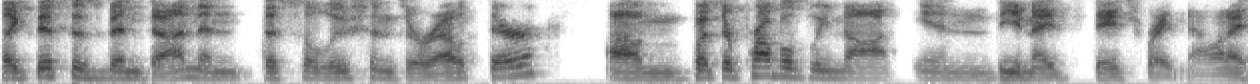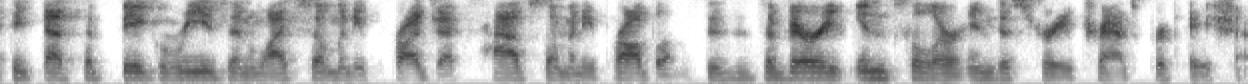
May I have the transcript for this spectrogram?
like this has been done and the solutions are out there. Um, but they're probably not in the United States right now. And I think that's a big reason why so many projects have so many problems. Is it's a very insular industry, transportation.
